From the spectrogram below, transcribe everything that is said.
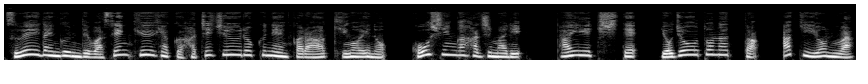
スウェーデン軍では1986年から秋後への更新が始まり、退役して余剰となった秋4は、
